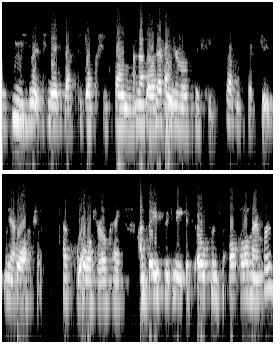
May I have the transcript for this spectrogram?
us to make- to make that deduction from And that's their seven euro fifty. Seven fifty Yeah. quarter. That's quarter, okay. And basically, it's open to all members.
